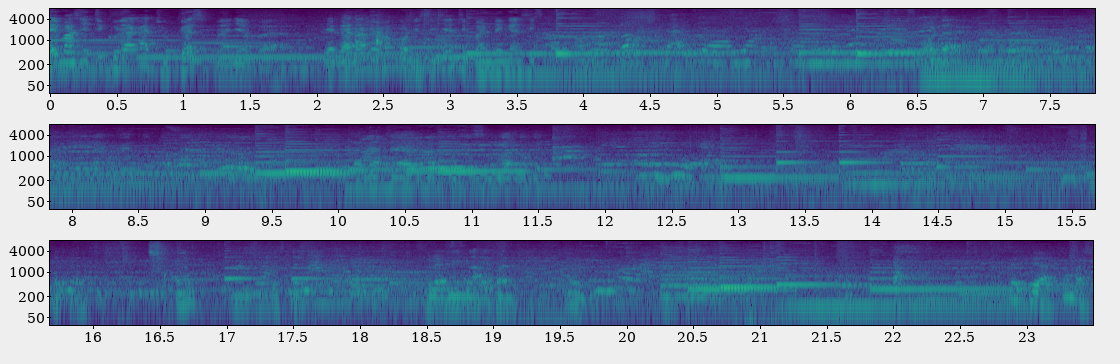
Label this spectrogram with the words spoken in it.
Eh masih digunakan juga sebenarnya, Mbak. Ya karena memang kondisinya dibandingkan sih. Oh, enggak. Lakban. Sediaku mas.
